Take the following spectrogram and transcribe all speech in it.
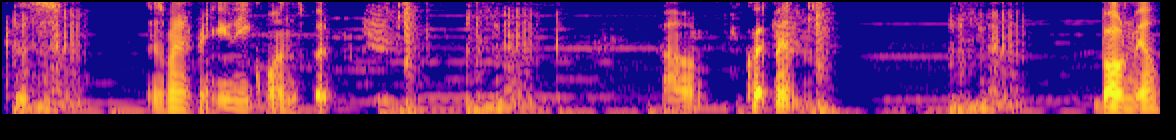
because there's my different unique ones. But um, equipment, bone meal,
